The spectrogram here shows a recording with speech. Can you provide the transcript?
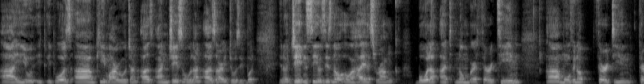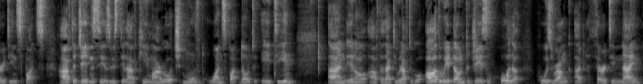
Uh, you it, it was um Kemar Roach and Az and Jason Hole and Alzarri Joseph, but you know Jayden Seales is now our highest rank bowler at number 13, uh, moving up 13, 13 spots. After Jayden Seales, we still have Kemar Roach, moved one spot down to 18. And, you know, after that, you would have to go all the way down to Jason Holder, who is ranked at 39.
